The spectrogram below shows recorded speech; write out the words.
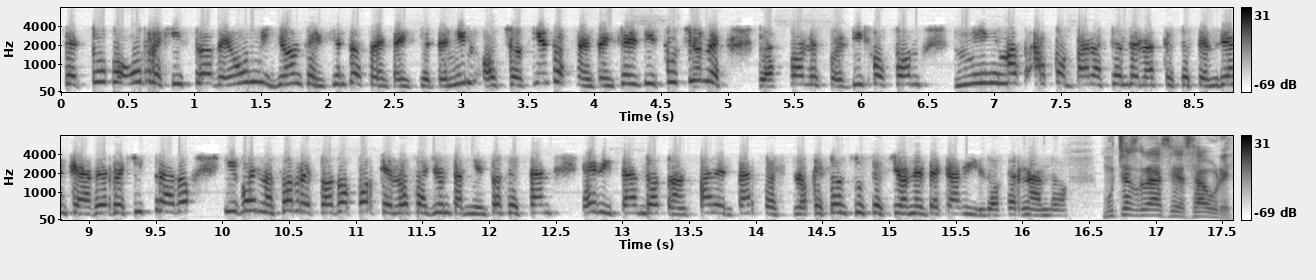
se tuvo un registro de 1.637.836 difusiones, las cuales, pues dijo, son mínimas a comparación de las que se tendrían que haber registrado y bueno, sobre todo porque los ayuntamientos están evitando transparentar pues lo que son sus sesiones de cabildo, Fernando. Muchas gracias, Aure.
